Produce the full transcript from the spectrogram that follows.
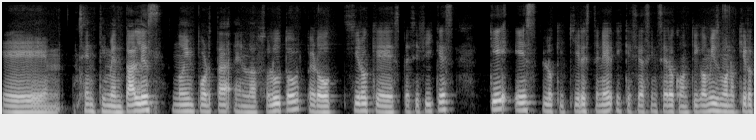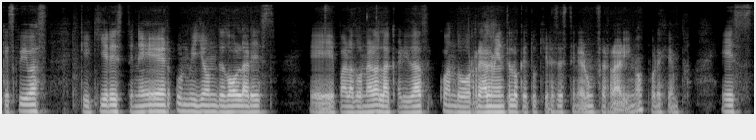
eh, sentimentales, no importa en lo absoluto, pero quiero que especifiques qué es lo que quieres tener y que seas sincero contigo mismo. No quiero que escribas que quieres tener un millón de dólares eh, para donar a la caridad cuando realmente lo que tú quieres es tener un Ferrari, ¿no? Por ejemplo, es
